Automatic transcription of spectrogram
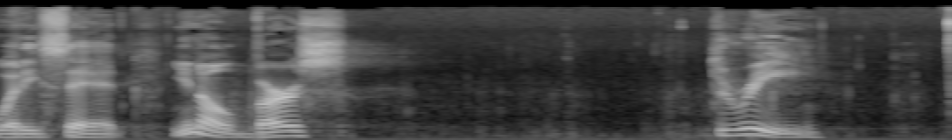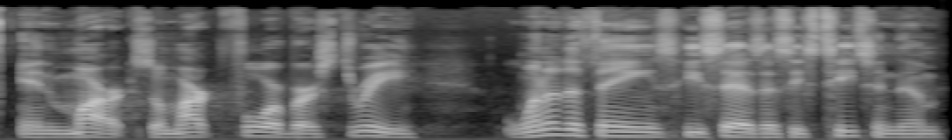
what He said? You know, verse 3 in Mark, so Mark 4, verse 3, one of the things he says as he's teaching them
